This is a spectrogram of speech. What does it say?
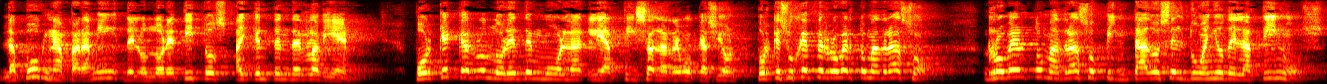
La pugna para mí de los loretitos hay que entenderla bien. ¿Por qué Carlos Loret de Mola le atiza la revocación? Porque su jefe es Roberto Madrazo. Roberto Madrazo Pintado es el dueño de Latinos.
